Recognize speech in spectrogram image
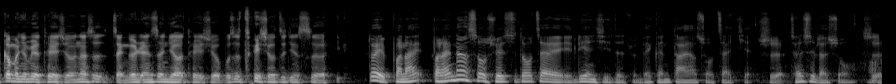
根本就没有退休？那是整个人生就要退休，不是退休这件事而已。对，本来本来那时候随时都在练习着准备跟大家说再见。是，诚实的说，是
